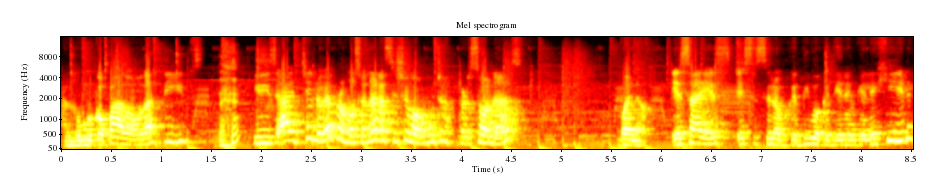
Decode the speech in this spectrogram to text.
algo muy copado o da tips y dice, ah, che, lo voy a promocionar así llego a muchas personas. Bueno, esa es, ese es el objetivo que tienen que elegir.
